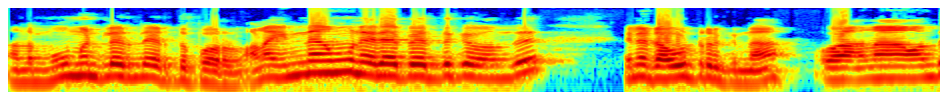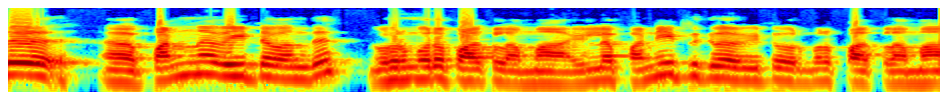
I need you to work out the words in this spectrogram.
அந்த மூமெண்ட்ல இருந்து எடுத்து போடுறோம். ஆனா இன்னமும் நிறைய பேர்த்துக்கு வந்து என்ன டவுட் இருக்குன்னா நான் வந்து பண்ண வீட்டை வந்து ஒரு முறை பார்க்கலாமா? இல்ல பண்ணிட்டு இருக்கிற வீட்டை ஒரு முறை பார்க்கலாமா?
